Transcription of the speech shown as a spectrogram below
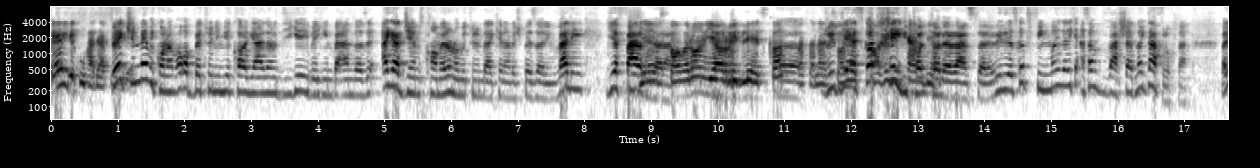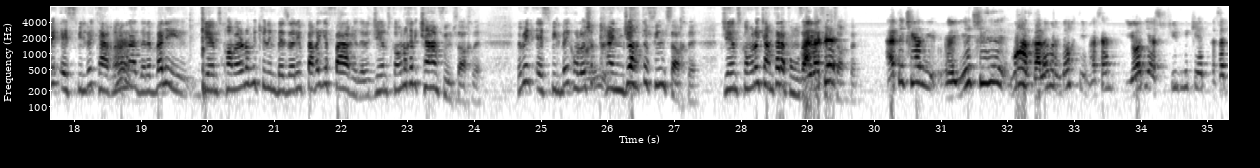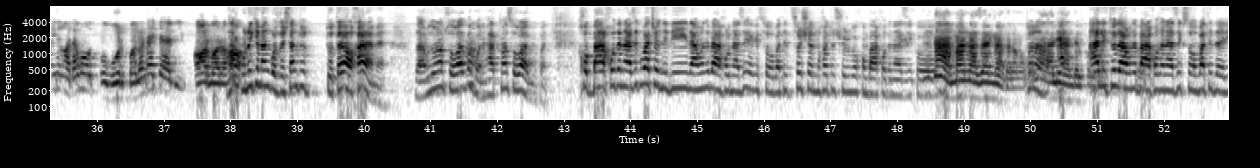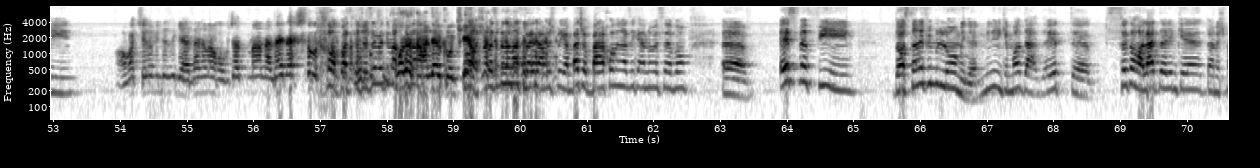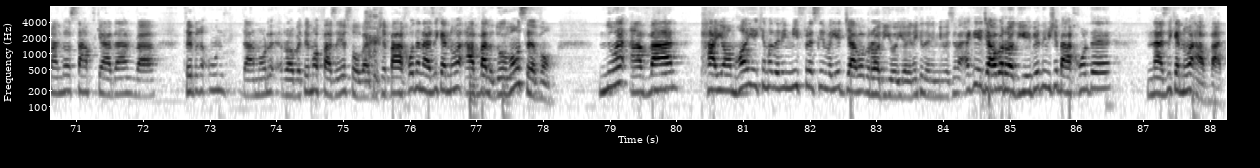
خیلی خوب هدف فکر نمی کنم آقا بتونیم یه کارگردان دیگه ای بگیم به اندازه اگر جیمز کامرون رو می‌تونیم در کنارش بذاریم. ولی یه فرقی دارن. کامرون یا ریدلی اسکات؟ مثلا ریدلی اسکات خیلی تولرنس داره. ریدلی اسکات فیلمایی داره که اصلا وحشتناک نفروختن. ولی اسپیلبرگ تقریبا آره. نداره. ولی جیمز کامرون رو می‌تونیم بذاریم. فقط یه فرقی داره. جیمز کامرون خیلی کم فیلم ساخته. ببین اسپیلبرگ هولوش 50 تا فیلم ساخته. جیمز کامرون کمتر از 15 تا فیلم ساخته. حتی چی هم یه چیزی ما از قلم انداختیم. اصلا یادی از فیلمی که اصلا این آدم رو اوورد بالا نکردیم. آرواره ها. اونو که من گذاشتم تو دوتای آخرمه. در مورد اونم صحبت می‌کنیم حتما صحبت می‌کنیم. خب برخورد نزدیک بچه‌ها دیدین؟ در مورد برخورد نزدیک اگه صحبت سوشال می‌خواد تو شروع بکن برخورد نزدیک رو. نه من نظری ندارم تو علی هندل علی تو در مورد برخورد نزدیک صحبت داری؟ آقا چرا میندازه گردن من؟ خب من نظری داشته خب پس اجازه بدید من خودت هندل کن کی بس بدم من سوال درمش بگم. بچا برخورد نزدیک انو سوم. اسم فیلم داستان فیلم لو میده. می‌دونین که ما سه تا حالت داریم که دانشمندا ثبت کردن و طبق اون در مورد رابطه ما فضایی صحبت میشه. برخورد نزدیک نوع اول و دوم و سوم. نوع اول پیام هایی که ما داریم میفرستیم و یه جواب رادیویی اینه که داریم میفرستیم. اگه یه جواب رادیویی بیاد میشه برخورد نزدیک نوع اول.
